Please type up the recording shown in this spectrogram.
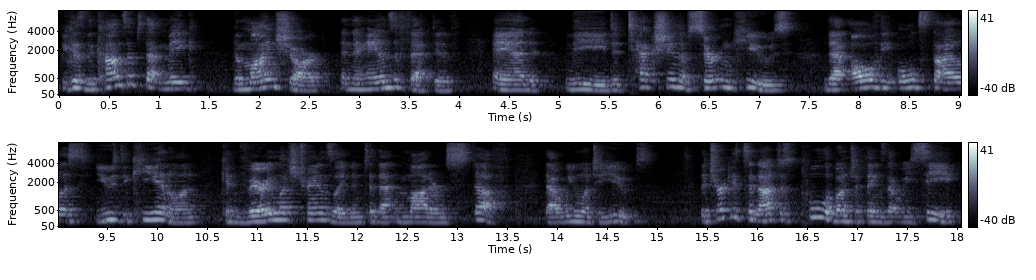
because the concepts that make the mind sharp and the hands effective and the detection of certain cues that all of the old stylists used to key in on can very much translate into that modern stuff that we want to use. The trick is to not just pull a bunch of things that we see,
